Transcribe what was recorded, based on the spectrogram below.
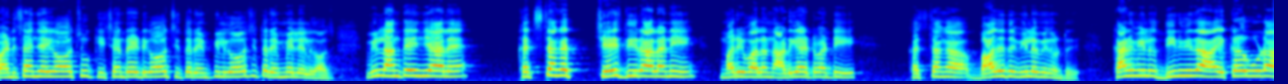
బండి సంజయ్ కావచ్చు కిషన్ రెడ్డి కావచ్చు ఇతర ఎంపీలు కావచ్చు ఇతర ఎమ్మెల్యేలు కావచ్చు వీళ్ళు అంతా ఏం చేయాలి? ఖచ్చితంగా చేసి తీరాలని మరి వాళ్ళని అడిగేటువంటి ఖచ్చితంగా బాధ్యత వీళ్ళ మీద ఉంటుంది. కానీ వీళ్ళు దీని మీద ఎక్కడ కూడా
